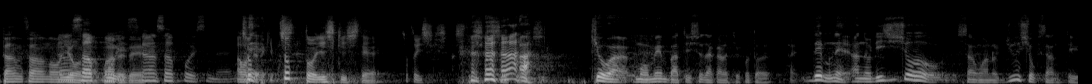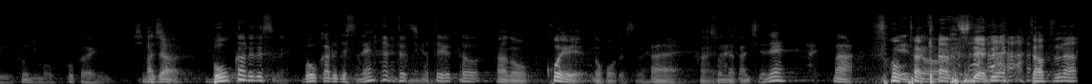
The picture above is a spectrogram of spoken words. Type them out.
ダンサーのようなまるで。ダンサーっぽいですね。ちょっと意識して。ちょっと意識しました。あ今日はもうメンバーと一緒だからということ。で、でもねあの理事長さんはあの住職さんっていうふうにもお伺いしましたあじゃあボーカルですね。ボーカルですね。どっちかというと。あの声の方ですね。はい、はい。そんな感じでね、まあそんなえーと。感じでね雑な。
